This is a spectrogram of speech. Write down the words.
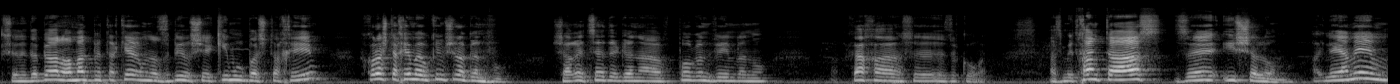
כשנדבר על רמת בית הכרם נסביר שהקימו בשטחים כל השטחים הירוקים שלה גנבו. שערי צדק גנב, פה גנבים לנו, ככה שזה קורה. אז מתחם תעש זה אי שלום. לימים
